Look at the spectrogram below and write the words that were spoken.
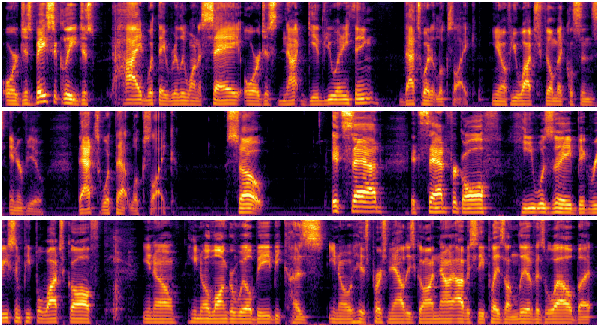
or just basically just hide what they really want to say or just not give you anything, that's what it looks like. You know, if you watch Phil Mickelson's interview, that's what that looks like. So it's sad. It's sad for golf. he was a big reason people watch golf. You know, he no longer will be because, you know, his personality's gone. Now, obviously, he plays on LIV as well, but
